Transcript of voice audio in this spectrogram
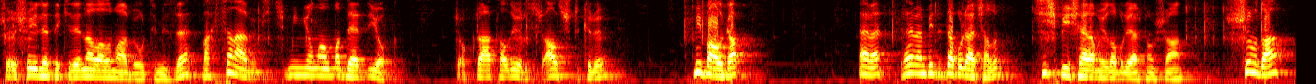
Şöyle şu ileridekilerini alalım abi ultimizde. Baksana abi hiç minyon alma derdi yok. Çok rahat alıyoruz. Al şu tükürü. Bir balgam. Hemen hemen bir de W açalım. Hiçbir işe yaramıyor W açmam şu an. Şunu da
